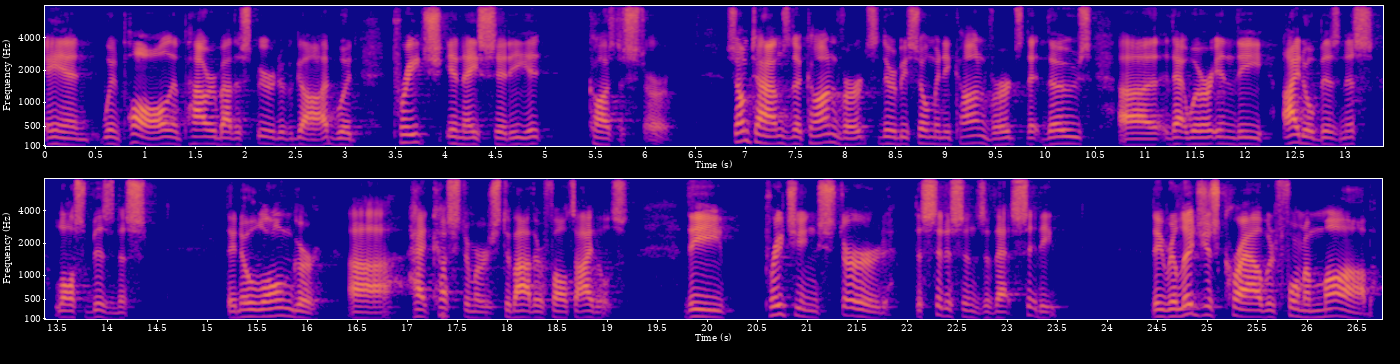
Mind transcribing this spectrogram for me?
And when Paul, empowered by the Spirit of God, would preach in a city, it caused a stir. Sometimes the converts, there would be so many converts that those uh, that were in the idol business lost business. They no longer uh, had customers to buy their false idols. The preaching stirred the citizens of that city. The religious crowd would form a mob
